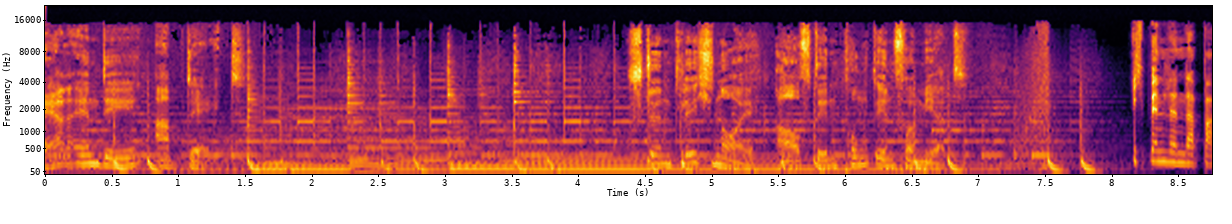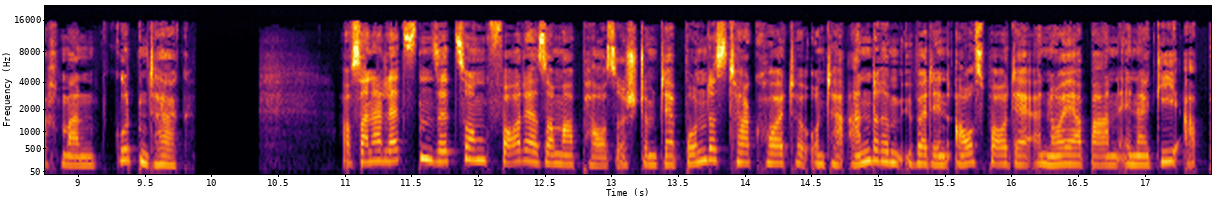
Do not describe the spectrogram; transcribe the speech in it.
RND Update. Stündlich neu. Auf den Punkt informiert. Ich bin Linda Bachmann. Guten Tag. Auf seiner letzten Sitzung vor der Sommerpause stimmt der Bundestag heute unter anderem über den Ausbau der erneuerbaren Energie ab.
